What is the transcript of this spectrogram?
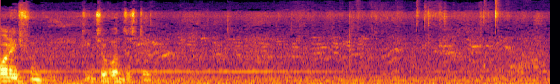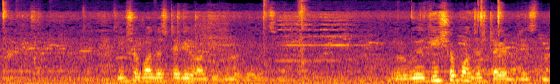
অনেক সুন্দর, তিনশো পঞ্চাশ টাকা। তিনশো পঞ্চাশ টাকায় ওয়াকিগুলো পেয়ে গেছে। এগুলো তিনশো পঞ্চাশ টাকার ড্রেস না।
